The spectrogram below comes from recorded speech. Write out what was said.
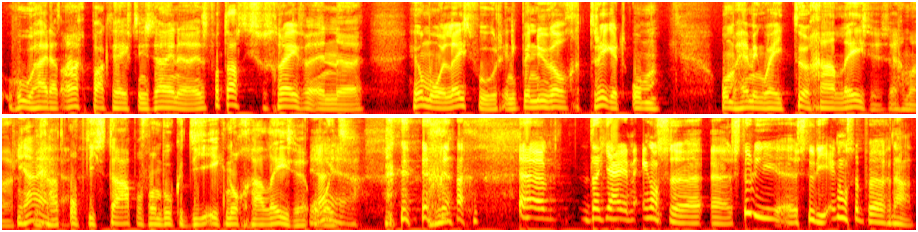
hoe hij dat aangepakt heeft in zijn... eh, het is fantastisch geschreven en eh, heel mooi leesvoer. En ik ben nu wel getriggerd om, om Hemingway te gaan lezen, zeg maar. Ja, die ja, gaat ja. op die stapel van boeken die ik nog ga lezen Ja, ooit. ja. Dat jij een Engelse studie, studie Engels hebt gedaan.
